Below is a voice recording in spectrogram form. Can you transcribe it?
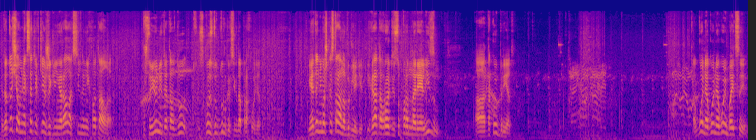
Это то, чего мне, кстати, в тех же генералах сильно не хватало. Потому что юниты там сквозь друг друга всегда проходят. И это немножко странно выглядит. Игра-то вроде с упором на реализм, а такой бред. Огонь, огонь, огонь, бойцы.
